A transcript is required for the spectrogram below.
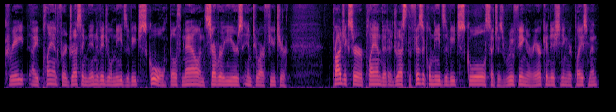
create a plan for addressing the individual needs of each school, both now and several years into our future. Projects are planned that address the physical needs of each school, such as roofing or air conditioning replacement,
